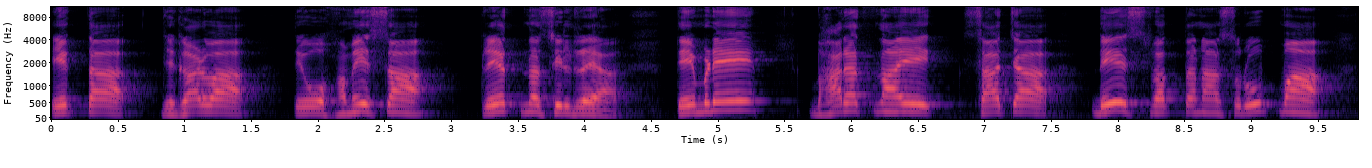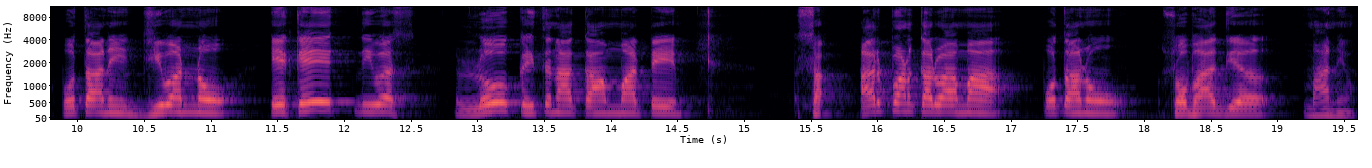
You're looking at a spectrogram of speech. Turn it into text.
એકતા જગાડવા તેઓ હંમેશા પ્રયત્નશીલ રહ્યા. તેમણે ભારતના એક સાચા દેશભક્તના સ્વરૂપમાં પોતાની જીવનનો એક એક દિવસ લોકહિતના કામ માટે અર્પણ કરવામાં પોતાનું સૌભાગ્ય માન્યું.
